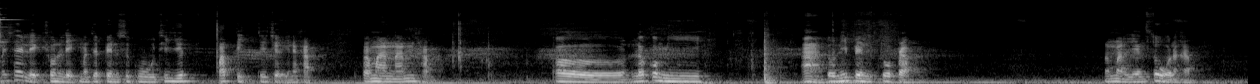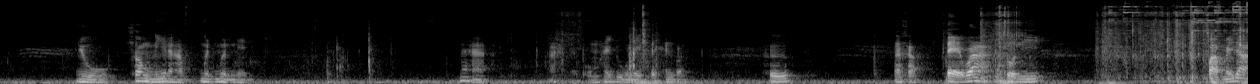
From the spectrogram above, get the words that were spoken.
ไม่ใช่เหล็กชนเหล็ก มันจะเป็นสกรูที่ยึดพลาสติกเฉยๆนะครับ ประมาณนั้นครับ เออแล้วก็มี อ่าตัวนี้เป็นตัวปรับ น้ำมันเลี้ยงโซ่นะครับ อยู่ช่องนี้นะครับมืดๆนี้นะฮะเดี๋ยวผมให้ดูในแสงก่อนคือนะครับ แต่ว่าตัวนี้ ปรับไม่ได้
